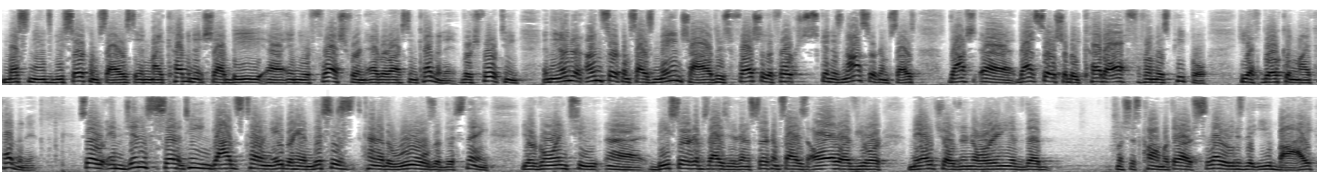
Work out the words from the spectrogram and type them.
must needs be circumcised, and my covenant shall be uh, in your flesh for an everlasting covenant. Verse 14. And the uncircumcised man child, whose flesh of the foreskin is not circumcised, thou, uh, that soul shall be cut off from his people. He hath broken my covenant. So in Genesis 17, God's telling Abraham, this is kind of the rules of this thing. You're going to uh, be circumcised. You're going to circumcise all of your male children or any of the let's just call them what they are, slaves that you buy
